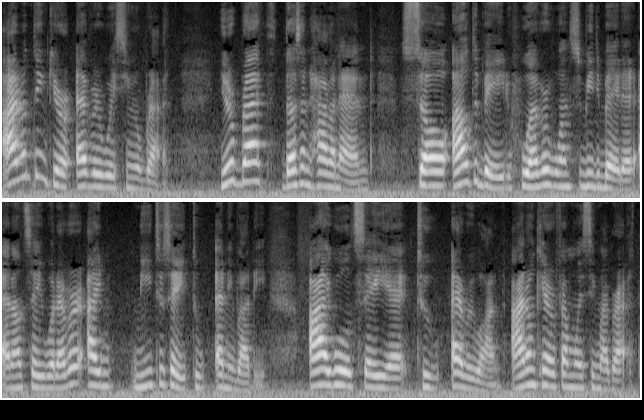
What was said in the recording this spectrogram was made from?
i don't think you're ever wasting your breath. Your breath doesn't have an end. So i'll debate whoever wants to be debated and i'll say whatever i need to say to anybody I will say it to everyone. I don't care if I'm wasting my breath.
